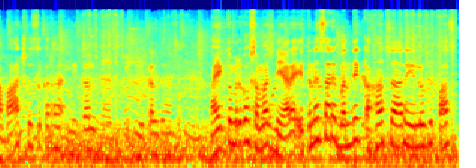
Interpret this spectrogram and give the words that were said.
आवाज़ तो कर रहा है, निकल निकल यहाँ से भाई, एक तो मेरे को समझ नहीं आ रहा है, इतने सारे बंदे कहाँ से आ रहे हैं इन लोगों के पास?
